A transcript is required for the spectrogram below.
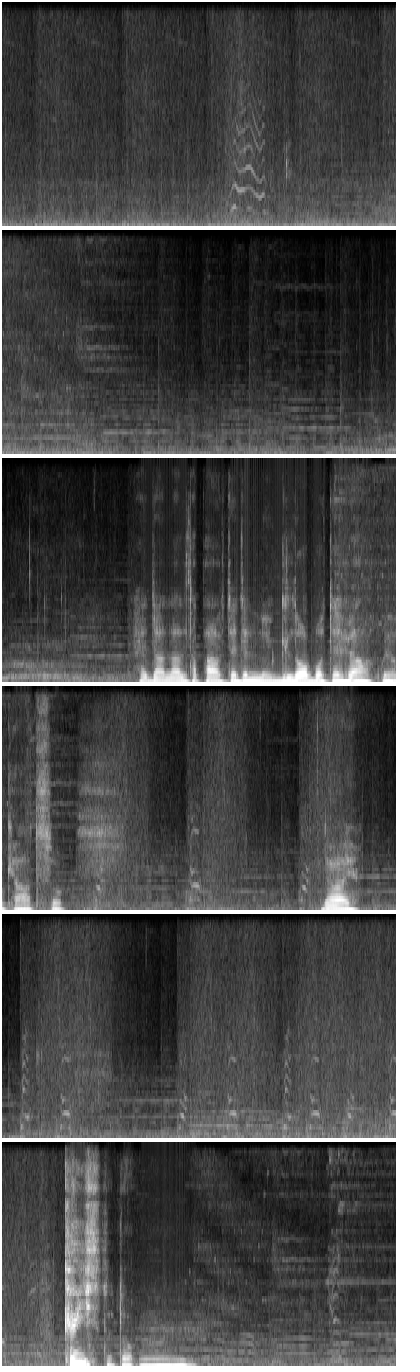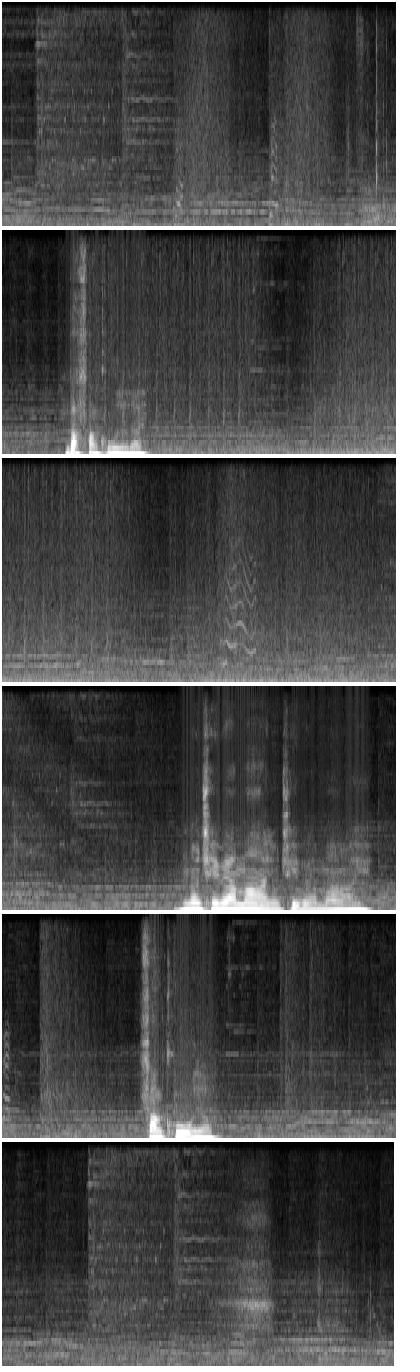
È dall'altra parte del globo terracqueo, cazzo. Dai. Cristo! Mm. Vaffanculo, dai. Non ci arriverà mai, non ci arriverà mai. Fanculo.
